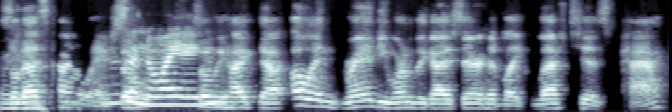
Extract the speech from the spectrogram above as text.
Oh, so yeah. that's kind of lame. It was So, annoying. so we hiked out. Oh, and Randy, one of the guys there, had like left his pack,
